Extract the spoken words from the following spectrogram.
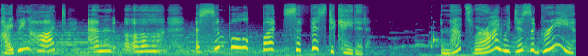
piping hot, and, uh, simple but sophisticated. And that's where I would disagree.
